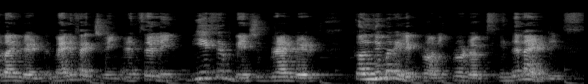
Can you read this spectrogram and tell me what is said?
abandoned manufacturing and selling BASF-based branded consumer electronic products in the 90s.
